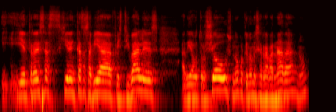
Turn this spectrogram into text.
Y, y entre esas giras en casas había festivales, había otros shows, ¿no? Porque no me cerraba nada, ¿no?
